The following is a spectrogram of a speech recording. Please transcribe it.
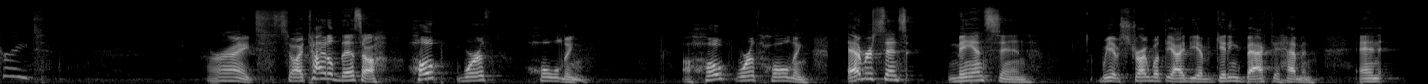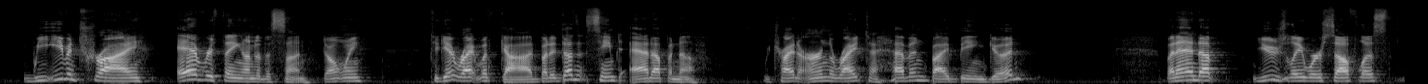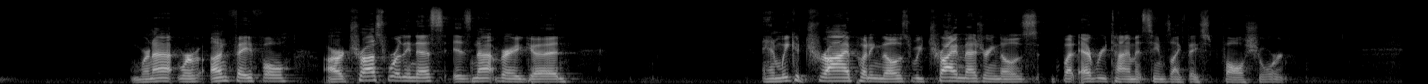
Great. All right. So I titled this A Hope Worth Holding. A Hope Worth Holding. Ever since man sinned, we have struggled with the idea of getting back to heaven. And we even try everything under the sun, don't we? To get right with God, but it doesn't seem to add up enough. We try to earn the right to heaven by being good, but end up usually we're selfless, we're not we're unfaithful, our trustworthiness is not very good. And we could try putting those, we try measuring those, but every time it seems like they fall short.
